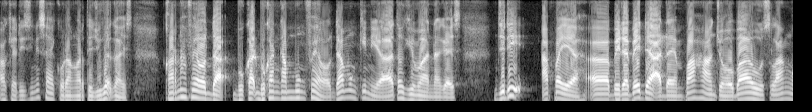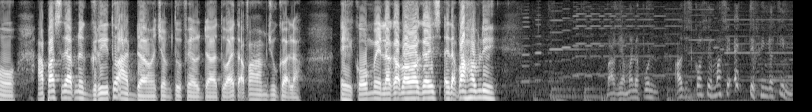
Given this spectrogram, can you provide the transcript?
Oke, di sini saya kurang ngerti juga, guys. Karena Velda bukan bukan kampung Velda mungkin ya atau gimana, guys. Jadi apa ya? eh, beda-beda ada yang paham Johor Bahru, Selangor. Apa setiap negeri itu ada macam tu Velda tu. Saya tak faham jugalah. Eh, komen lah kat bawah, guys. Saya tak faham ni. Bagaimanapun, Aziz Kosim masih aktif hingga kini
